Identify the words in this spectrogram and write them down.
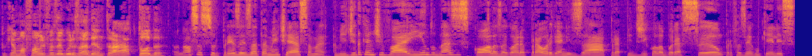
Porque é uma forma de fazer a gurizada entrar toda. A nossa surpresa é exatamente essa, Mar. À medida que a gente vai indo nas escolas agora para organizar, para pedir colaboração, para fazer com que eles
